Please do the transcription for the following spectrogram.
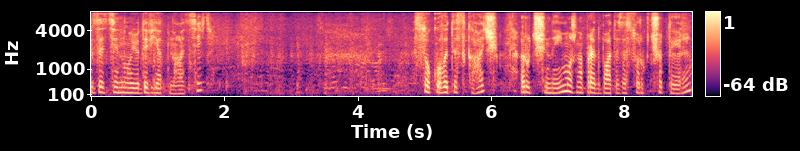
за ціною 19. Соковитискач ручний можна придбати за 44.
